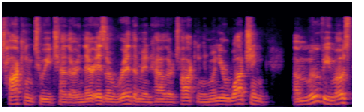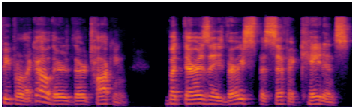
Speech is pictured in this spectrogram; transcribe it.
talking to each other, and there is a rhythm in how they're talking. And when you're watching a movie, most people are like, "Oh, they're they're talking," but there is a very specific cadence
